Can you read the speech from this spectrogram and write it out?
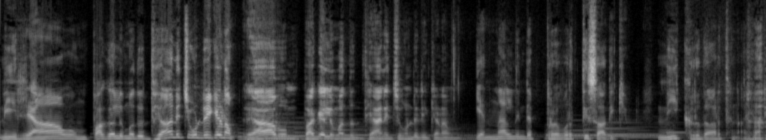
നീ രാവും പകലും അത് ധ്യാനിച്ചു കൊണ്ടിരിക്കണം രാവും പകലും അത് ധ്യാനിച്ചു കൊണ്ടിരിക്കണം എന്നാൽ നിന്റെ പ്രവൃത്തി സാധിക്കും. നീ കൃതാർത്ഥനായി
